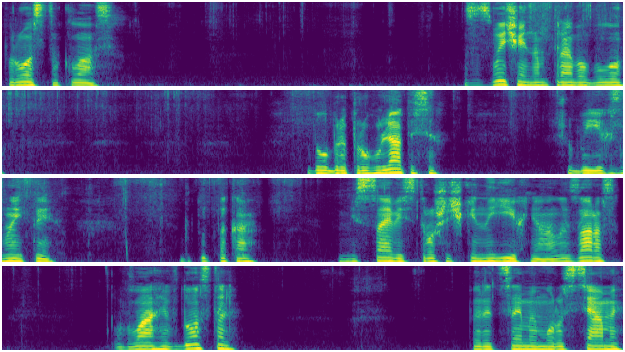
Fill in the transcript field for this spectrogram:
Просто клас. Зазвичай нам треба було добре прогулятися щоб їх знайти. Бо тут така місцевість трошечки не їхня, але зараз влаги вдосталь. Перед цими морозцями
